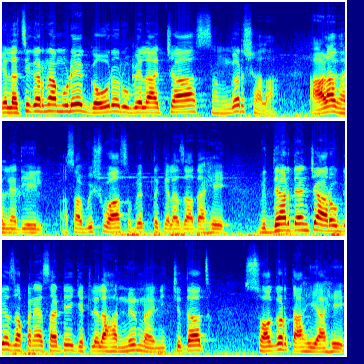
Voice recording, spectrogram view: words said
या लसीकरणामुळे गौर रुबेलाच्या संघर्षाला आळा घालण्यात येईल असा विश्वास व्यक्त केला जात आहे. विद्यार्थ्यांचे आरोग्य जपण्यासाठी घेतलेला हा निर्णय निश्चितच स्वागताही आहे.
